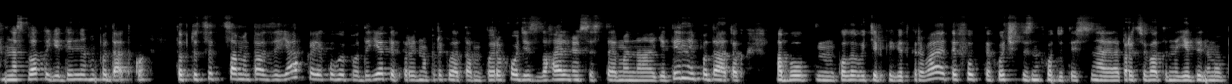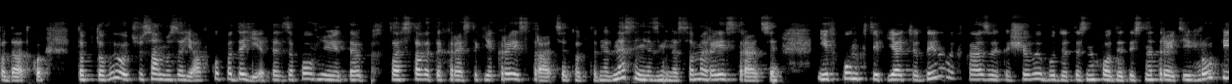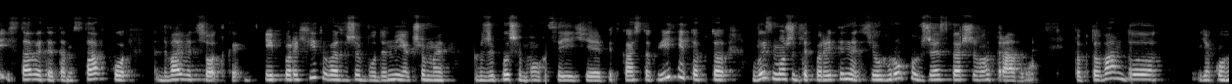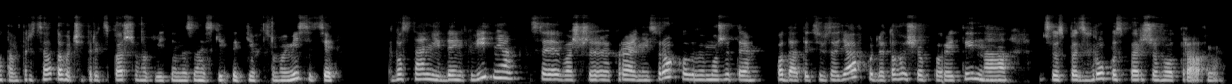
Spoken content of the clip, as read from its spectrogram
на сплату єдиного податку. Тобто, це саме та заявка, яку ви подаєте при, наприклад, там переході з загальної системи на єдиний податок, або коли ви тільки відкриваєте ФОП та хочете знаходитись на працювати на єдиному податку. Тобто, ви оцю саму заявку подаєте, заповнюєте ставите хрестик як реєстрація, тобто не внесення змін, а саме реєстрація. І в пункті 5.1 ви вказуєте, що ви будете знаходитись на третій групі і ставите там ставку 2%. І перехід у вас вже буде. Ну, якщо ми вже пишемо цей підкаст у квітні, тобто ви зможете перейти на цю групу вже з 1 травня. Тобто, вам до якого там 30 чи 31 квітня, не знаю скільки днів в цьому місяці. В останній день квітня це ваш е, крайній срок, коли ви можете подати цю заявку для того, щоб перейти на цю спецгрупу з 1 травня.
